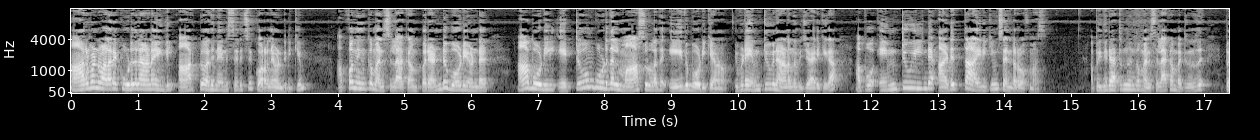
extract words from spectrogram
ആർ വൺ വളരെ കൂടുതലാണ് എങ്കിൽ ആർ ടു അതിനനുസരിച്ച് കുറഞ്ഞുകൊണ്ടിരിക്കും. അപ്പൊ നിങ്ങൾക്ക് മനസ്സിലാക്കാം ഇപ്പൊ രണ്ട് ബോഡിയുണ്ട് ആ ബോഡിയിൽ ഏറ്റവും കൂടുതൽ മാസ് ഉള്ളത് ഏത് ബോഡിക്കാണോ ഇവിടെ എം ടുവിനാണെന്ന് വിചാരിക്കുക. അപ്പോ എം ടുവിലിന്റെ അടുത്തായിരിക്കും സെന്റർ ഓഫ് മാസ് അപ്പൊ ഇതിന്റെ അകത്ത് നിങ്ങൾക്ക് മനസ്സിലാക്കാൻ പറ്റുന്നത് ഇപ്പൊ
